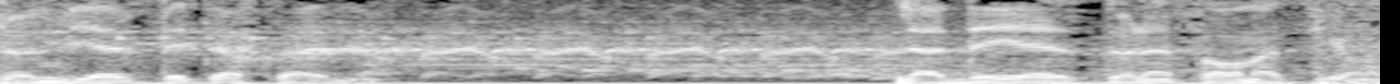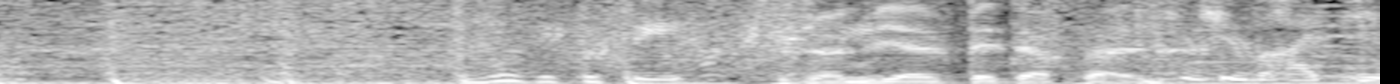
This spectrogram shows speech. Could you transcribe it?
Geneviève Peterson, la déesse de l'information. Vous écoutez Geneviève Peterson. Cube Radio.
